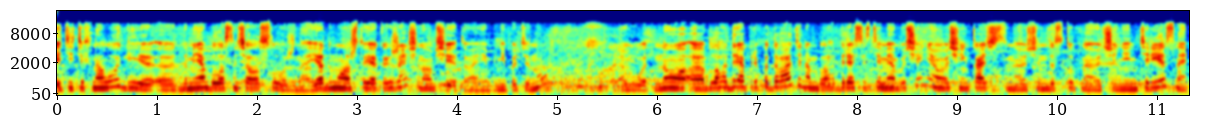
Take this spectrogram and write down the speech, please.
IT-технологии э, для меня было сначала сложно. Я думала, что я как женщина вообще этого не, не потяну. Вот. Но э, благодаря преподавателям, благодаря системе обучения, очень качественной, очень доступной, очень интересной,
